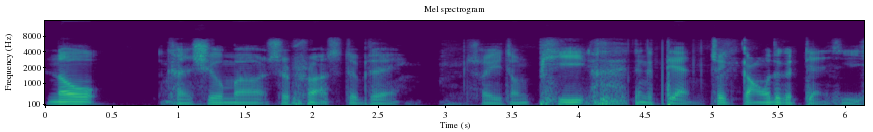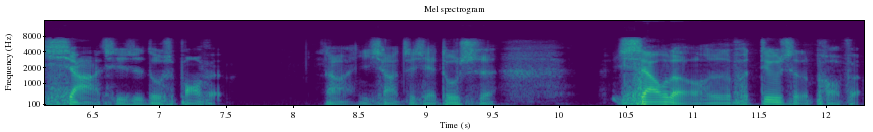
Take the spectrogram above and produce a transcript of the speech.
no consumer surplus，对不对？所以从 P 那个点最高这个点以下，其实都是 profit 啊，以下这些都是 sell 的或者 producer 的 profit，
